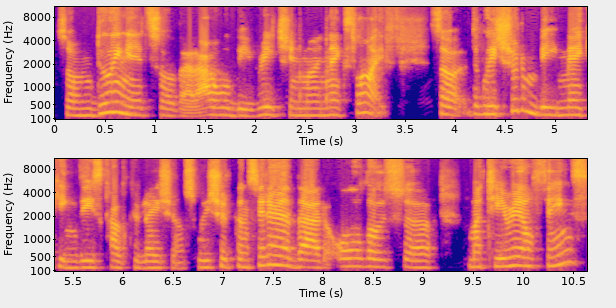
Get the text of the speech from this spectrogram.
So I'm doing it so that I will be rich in my next life. So we shouldn't be making these calculations. We should consider that all those uh, material things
